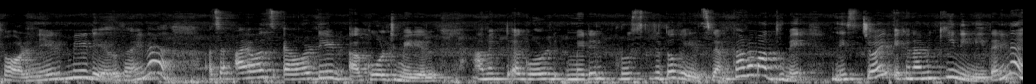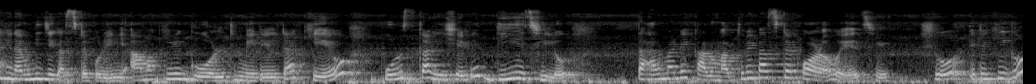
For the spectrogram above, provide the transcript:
স্বর্ণের মেডেল তাই না? আচ্ছা I was awarded a gold medal আমি একটা গোল্ড মেডেল পুরস্কৃত হয়েছিলাম। কারোর মাধ্যমে। নিশ্চয় এখানে আমি কিনিনি, তাই না? এখানে আমি নিজে কাজটা করিনি। আমাকে গোল্ড মেডেলটা কেউ পুরস্কার হিসেবে দিয়েছিল। তার মানে কারও মাধ্যমে কাজটা করা হয়েছে। সো এটা কি গো?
